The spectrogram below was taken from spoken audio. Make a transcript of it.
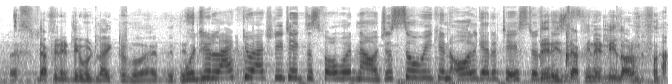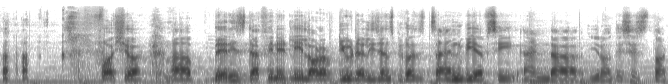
request. Definitely would like to go ahead with this. Would you like to actually take this forward now, just so we can all get a taste of There is things? definitely a lot of, for sure. Uh, there is definitely a lot of due diligence because it's an NBFC, and uh, you know this is not.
